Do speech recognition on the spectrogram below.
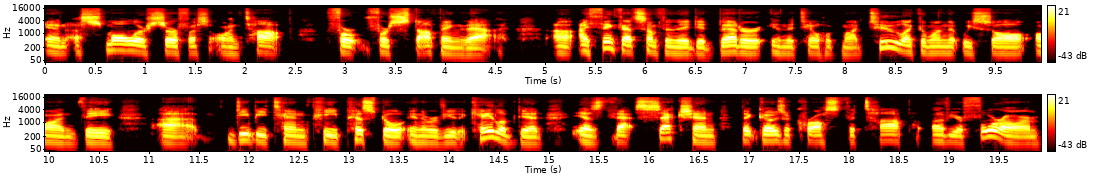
and a smaller surface on top for, for stopping that. Uh, I think that's something they did better in the Tailhook Mod 2, like the one that we saw on the uh, DB10P pistol in the review that Caleb did, is that section that goes across the top of your forearm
